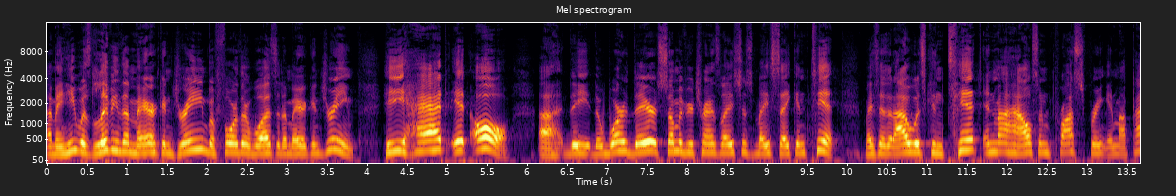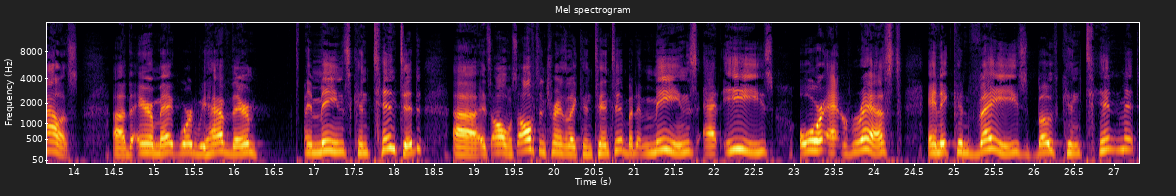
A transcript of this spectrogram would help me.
I mean, he was living the American dream before there was an American dream. He had it all. Uh, the, the word there, some of your translations may say content may say that I was content in my house and prospering in my palace. Uh, the Aramaic word we have there, it means contented. Uh, it's always often translated contented, but it means at ease or at rest, and it conveys both contentment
